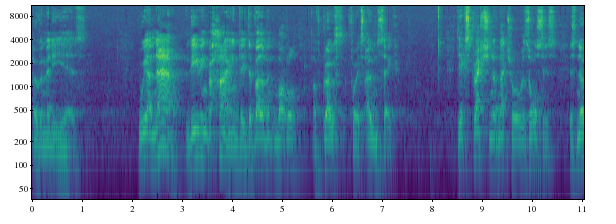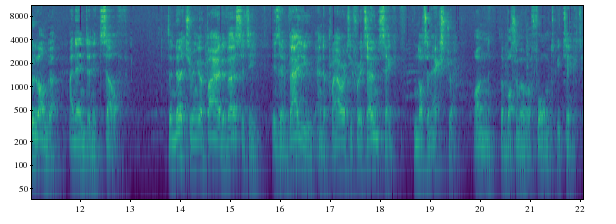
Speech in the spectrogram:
over many years. We are now leaving behind a development model of growth for its own sake. The extraction of natural resources is no longer an end in itself. The nurturing of biodiversity is a value and a priority for its own sake, not an extra on the bottom of a form to be ticked.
